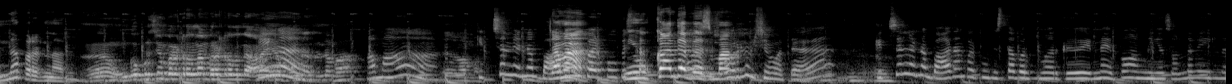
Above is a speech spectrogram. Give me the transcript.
என்ன பரட்டினாரு? உங்க புருஷன் பிரட்டுறதுலாம் பிரட்டுறது இல்ல என்னம்மா? ஆமா. கிச்சன்ல என்ன பாதாம் பருப்பும் நீ பிஸ்தா உட்காந்தே பேசுமா ஒரு நிமிஷம் மத்த. கிச்சன்ல என்ன பாதாம் பருப்பும் பிஸ்தா பருப்புமா இருக்கு? என்ன எப்போ வாங்குனீங்க? சொல்லவே இல்ல.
